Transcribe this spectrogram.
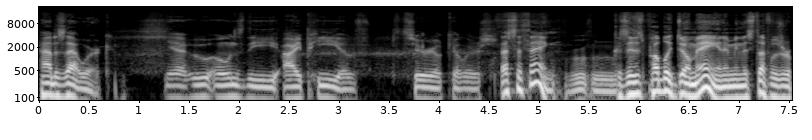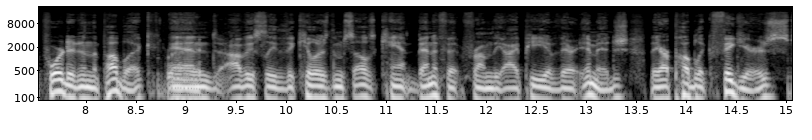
How does that work? Yeah, who owns the IP of serial killers? That's the thing, mm-hmm. because it is public domain. I mean, this stuff was reported in the public, and obviously the killers themselves can't benefit from the IP of their image. They are public figures.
